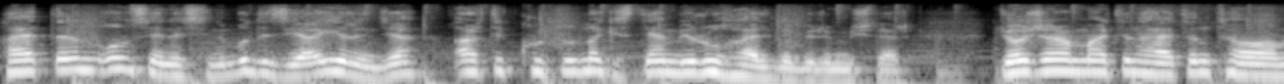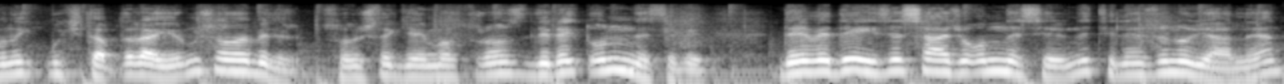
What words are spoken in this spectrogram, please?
Hayatlarının 10 senesini bu diziye ayırınca artık kurtulmak isteyen bir ruh haline bürünmüşler. George R. R. Martin hayatının tamamını bu kitaplara ayırmış olabilir. Sonuçta Game of Thrones direkt onun eseri. DVD ise sadece onun eserini televizyona uyarlayan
